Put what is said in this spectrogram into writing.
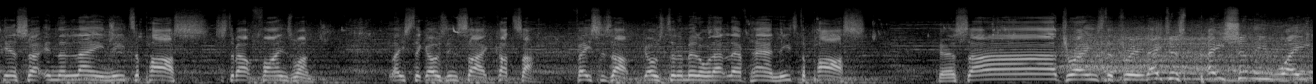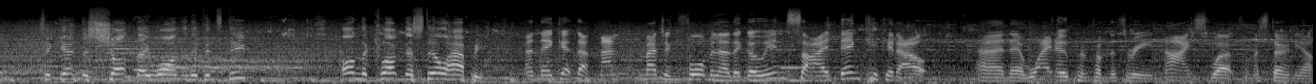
Kriisa in the lane needs a pass, just about finds one. Leicester goes inside. Kotsar faces up, goes to the middle with that left hand, needs to pass. Kriisa drains the three. They just patiently wait to get the shot they want, and if it's deep on the clock, they're still happy. And they get that ma magic formula. They go inside, then kick it out. And they're wide open from the three. Nice work from Estonia.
